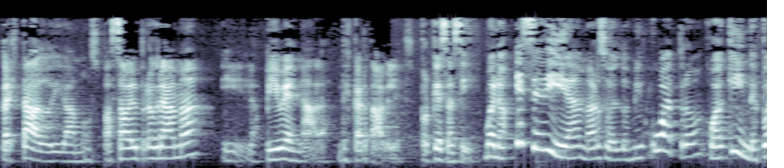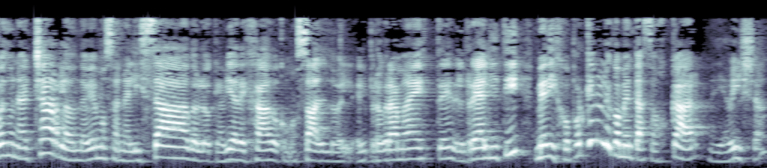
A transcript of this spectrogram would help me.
prestado, digamos. Pasaba el programa y los pibes, nada, descartables, porque es así. Bueno, ese día, marzo del 2004, Joaquín, después de una charla donde habíamos analizado lo que había dejado como saldo el, programa este, del reality, me dijo, ¿por qué no le comentás a Oscar, Mediavilla,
